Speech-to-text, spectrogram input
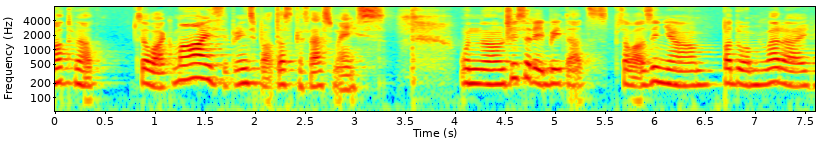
Latvijā cilvēku mājas ir principā tas, kas esmu es. Un, un šis arī bija tāds savā ziņā padomju varai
